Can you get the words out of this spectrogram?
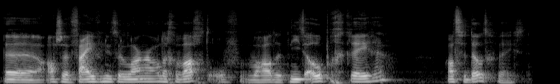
eh, als we vijf minuten langer hadden gewacht of we hadden het niet open gekregen, had ze dood geweest.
